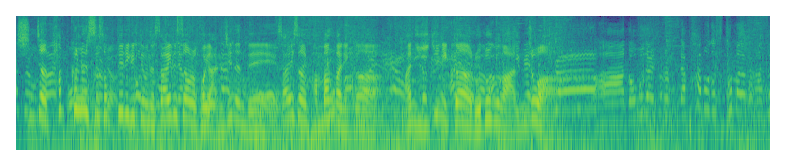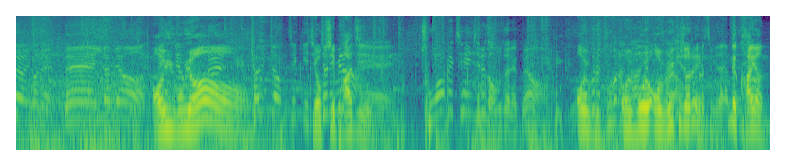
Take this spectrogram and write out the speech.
진짜 탑 클래스 섭들이기 때문에 사이드 싸움을 거의 안 지는데 사이드 싸움이 반반 가니까 아니 이기니까 로도그가 안 좋아 아 너무 잘 쏘았습니다. 파모도 스턴 받아서 갔어요 이거는. 네 이러면 어이구야 결정 찍기 역시. 바지 네. 조합의 체인지를 너무 잘했고요. 어이구 어이 뭐야 어왜 이렇게 잘해 그렇습니다. 근데 과연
